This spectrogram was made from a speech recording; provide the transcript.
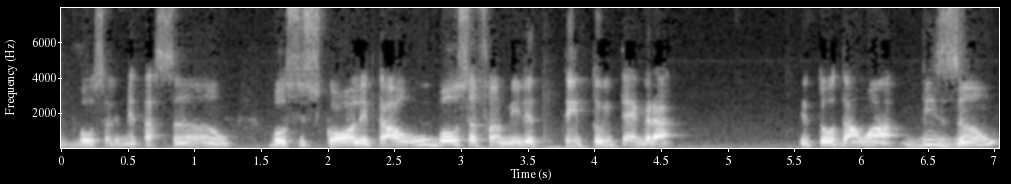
Bolsa Alimentação, Bolsa Escola e tal. O Bolsa Família tentou integrar, tentou dar uma visão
